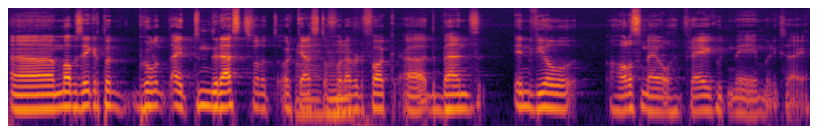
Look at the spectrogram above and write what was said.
Ehm, maar op een zeker punt begon het... toen de rest van het orkest of Mhm. whatever the fuck eh, de band inviel, hadden ze mij wel vrij goed mee, moet ik zeggen.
